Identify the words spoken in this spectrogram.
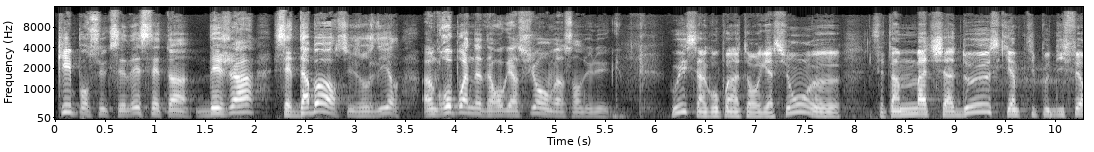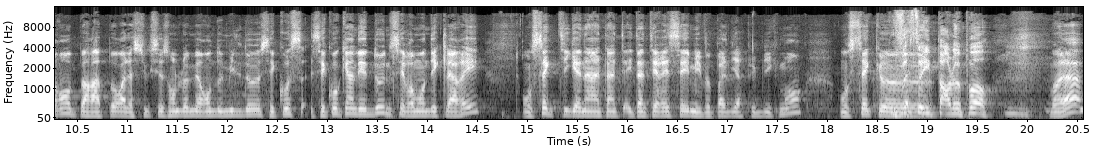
qui pour succéder, c'est un déjà, c'est d'abord, si j'ose dire, un gros point d'interrogation, Vincent Duluc. Oui, c'est un gros point d'interrogation. Euh, c'est un match à deux, ce qui est un petit peu différent par rapport à la succession de Le Maire en 2002, c'est qu'au- c'est qu'aucun des deux ne s'est vraiment déclaré. On sait que Tigana est int- est intéressé, mais il veut pas le dire publiquement. On sait que De toute façon, il parle pas. voilà,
